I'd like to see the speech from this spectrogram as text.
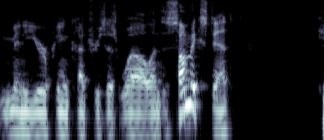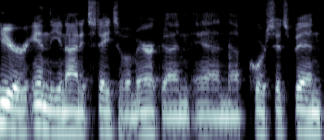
many European countries as well, and to some extent, here in the United States of America. And and of course, it's been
